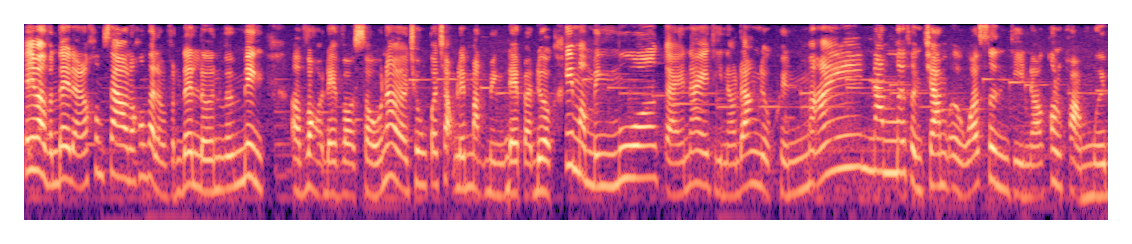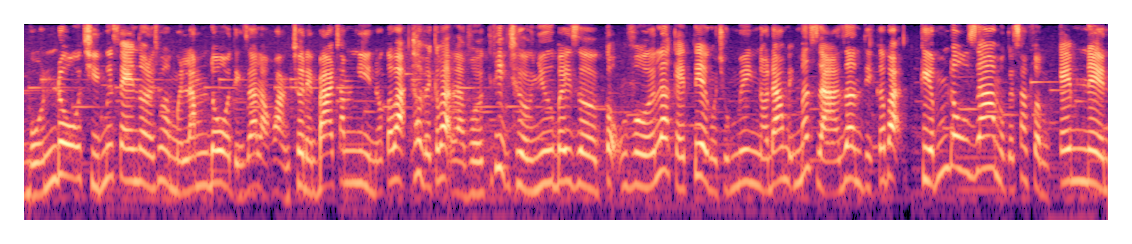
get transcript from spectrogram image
Nhưng mà vấn đề là nó không sao nó không phải là vấn đề lớn với mình. À, vỏ đẹp vỏ xấu nào là chung quan trọng lên mặt mình đẹp là được. Khi mà mình mua mua, cái này thì nó đang được khuyến mãi 50% ở Watson thì nó còn khoảng 14 đô 90 cent thôi, nói chung là 15 đô, tính ra là khoảng chưa đến 300 nghìn đó các bạn. Thôi với các bạn là với cái thị trường như bây giờ cộng với là cái tiền của chúng mình nó đang bị mất giá dần thì các bạn kiếm đâu ra một cái sản phẩm kem nền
